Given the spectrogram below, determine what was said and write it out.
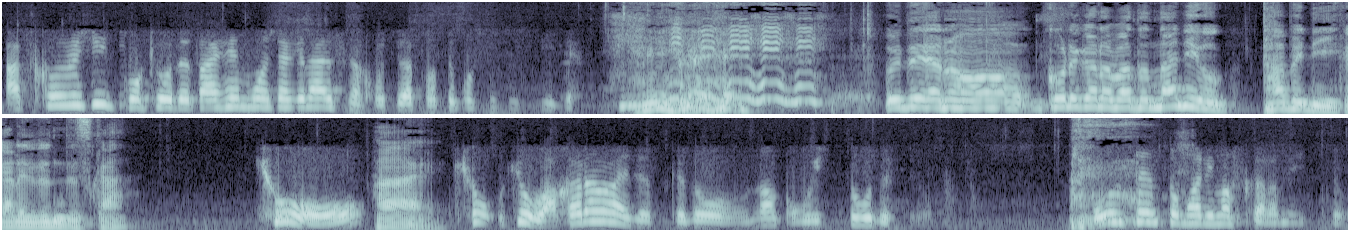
暑苦しい東京で大変申し訳ないですが、こちらとても涼しいです。それで、あの、これからまた何を食べに行かれるんですか？今日、はい。今日、今日わからないですけど、なんか美味しそうですよ。温泉泊まりますからね、一応。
